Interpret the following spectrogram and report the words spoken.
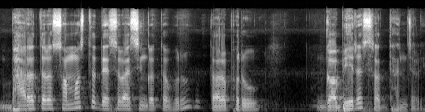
ଭାରତର ସମସ୍ତ ଦେଶବାସୀଙ୍କ ତରଫରୁ ତରଫରୁ ଗଭୀର ଶ୍ରଦ୍ଧାଞ୍ଜଳି।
